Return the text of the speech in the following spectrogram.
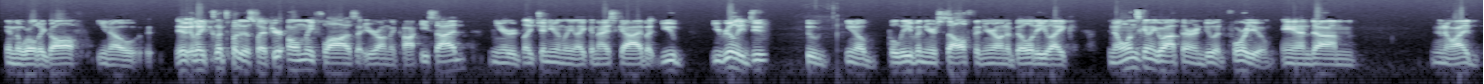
in the world of golf, you know, it- like let's put it this way: if your only flaw is that you're on the cocky side and you're like genuinely like a nice guy, but you you really do you know believe in yourself and your own ability, like no one's going to go out there and do it for you. And um, you know, I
